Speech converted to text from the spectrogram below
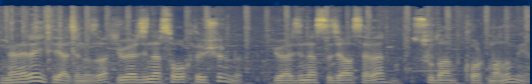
nelere ihtiyacınız var? Güvercinler soğukta üşür mü? Güvercinler sıcağı sever mi? Sudan korkmalı mıyım?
